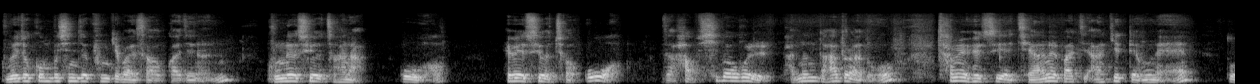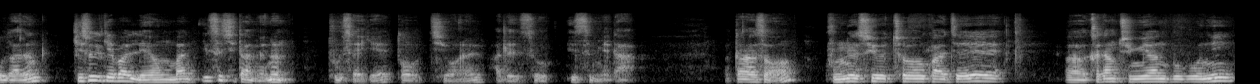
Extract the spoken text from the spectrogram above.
구매조건부 신제품 개발 사업 과제는 국내 수요처 하나 5억, 해외 수요처 5억, 그래서 합 10억을 받는다 하더라도 참여 횟수에 제한을 받지 않기 때문에 또 다른 기술 개발 내용만 있으시다면은 두세 개 더 지원을 받을 수 있습니다. 따라서 국내 수요처 과제의 어, 가장 중요한 부분이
